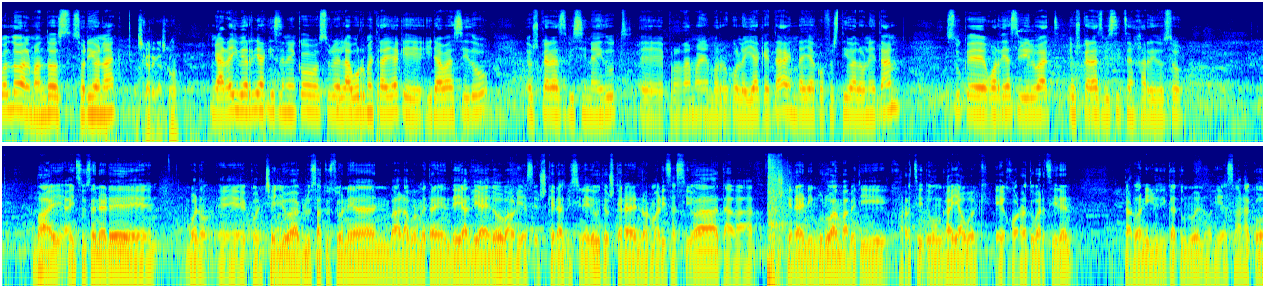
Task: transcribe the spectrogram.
Koldo Almandoz, zorionak. Eskerrik asko. Garai berriak izeneko zure labur metraiak e, irabazi du Euskaraz bizi nahi dut e, programaren barruko lehiaketa endaiako festival honetan. Zuke Guardia Zibil bat Euskaraz bizitzen jarri duzu. Bai, hain zuzen ere, e, bueno, e, kontseiluak luzatu zuenean ba, labur metraien deialdia edo, ba, hori ez, Euskaraz bizi nahi dut, Euskararen normalizazioa, eta ba, Euskararen inguruan ba, beti jorratzen ditugun gai hauek e, jorratu behar ziren, eta orduan irudikatu nuen hori ez, halako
